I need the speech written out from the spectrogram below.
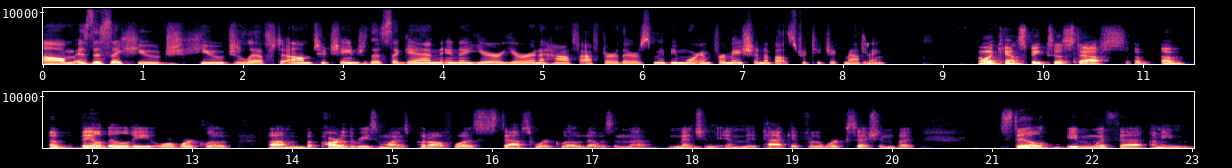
um, is this a huge, huge lift um, to change this again in a year, year and a half after there's maybe more information about strategic mapping? Well, I can't speak to staff's availability or workload. Um, but part of the reason why it was put off was staff's workload that was in the mentioned in the packet for the work session. But still, even with that, I mean,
